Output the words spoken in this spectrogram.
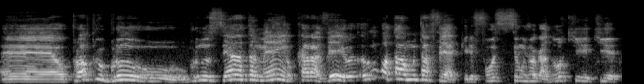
É, o próprio Bruno, o, o, Bruno César também, o cara veio. Eu não botava muita fé que ele fosse ser um jogador que, que,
